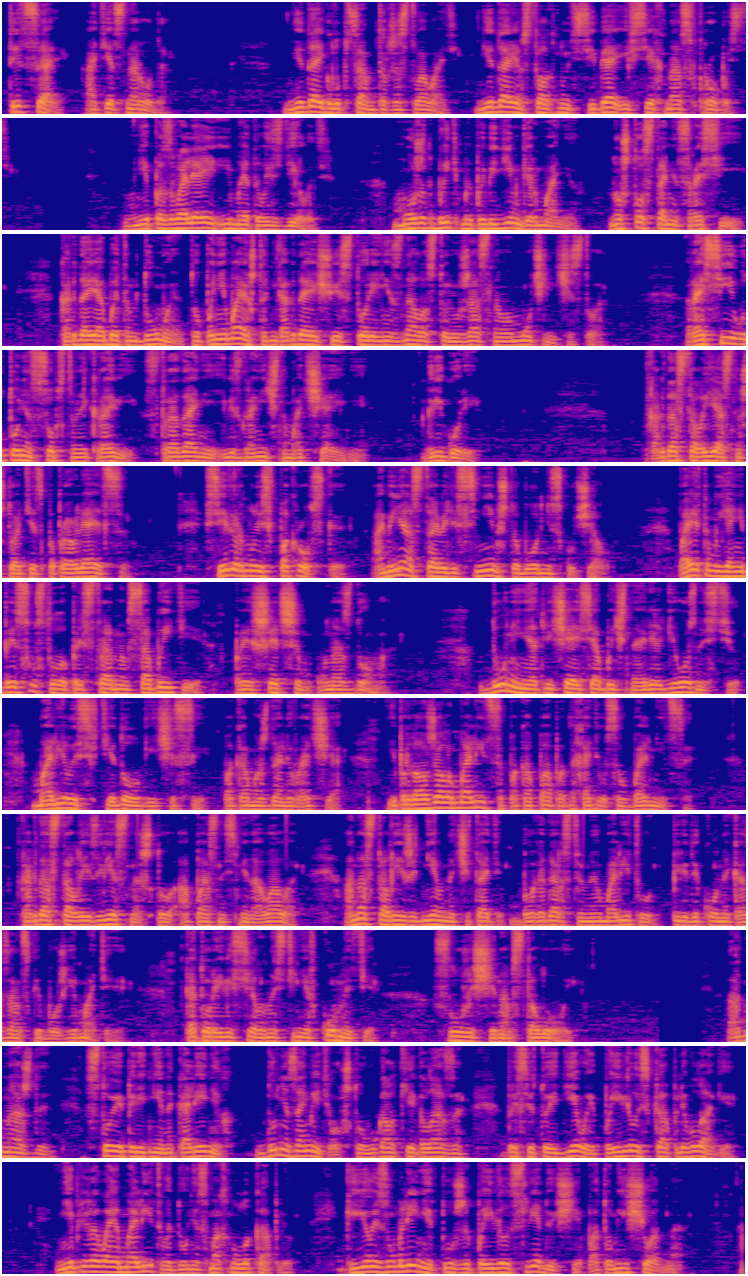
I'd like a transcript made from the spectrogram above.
Ты царь, отец народа. Не дай глупцам торжествовать, не дай им столкнуть себя и всех нас в пропасть. Не позволяй им этого сделать. Может быть, мы победим Германию, но что станет с Россией? Когда я об этом думаю, то понимаю, что никогда еще история не знала столь ужасного мученичества. Россия утонет в собственной крови, страдании и безграничном отчаянии. Григорий. Когда стало ясно, что отец поправляется, все вернулись в Покровское, а меня оставили с ним, чтобы он не скучал. Поэтому я не присутствовала при странном событии, происшедшем у нас дома. Дуня, не отличаясь обычной религиозностью, молилась в те долгие часы, пока мы ждали врача, и продолжала молиться, пока папа находился в больнице. Когда стало известно, что опасность миновала, она стала ежедневно читать благодарственную молитву перед иконой Казанской Божьей Матери, которая висела на стене в комнате, служащей нам столовой. Однажды, стоя перед ней на коленях, Дуня заметила, что в уголке глаза Пресвятой Девы появилась капля влаги. Не прерывая молитвы, Дуня смахнула каплю. К ее изумлению тут же появилась следующая, потом еще одна.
